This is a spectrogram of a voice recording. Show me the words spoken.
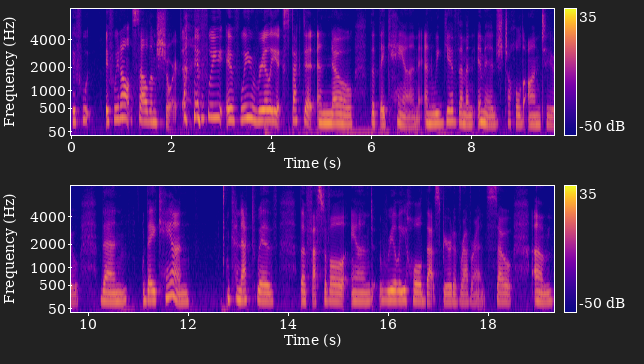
if we, if we don't sell them short if we if we really expect it and know that they can and we give them an image to hold on to then they can connect with the festival and really hold that spirit of reverence. So um,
